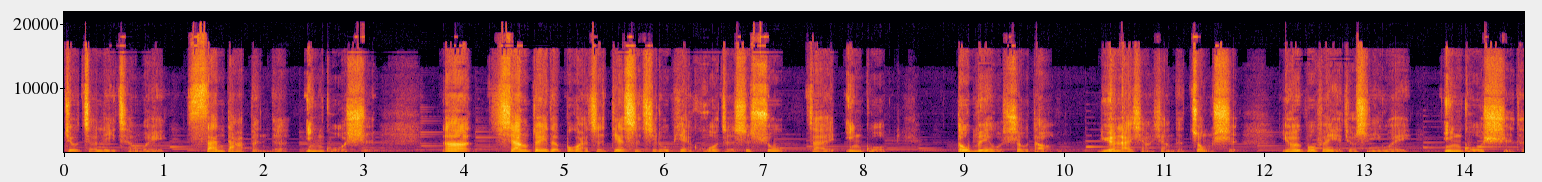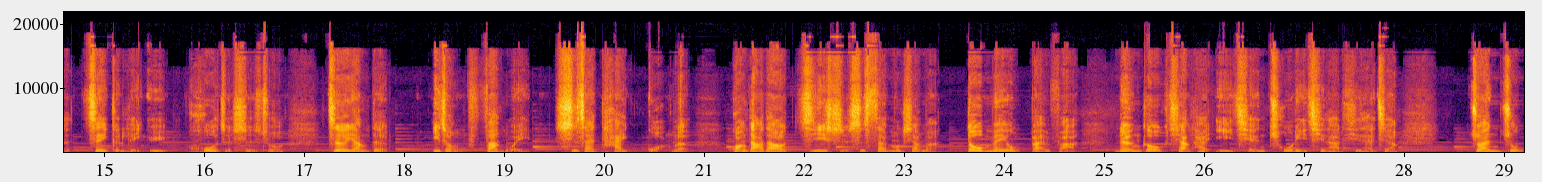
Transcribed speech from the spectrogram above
就整理成为三大本的英国史。那相对的，不管是电视纪录片或者是书，在英国都没有受到原来想象的重视。有一部分，也就是因为英国史的这个领域，或者是说这样的一种范围实在太广了，广大到即使是三梦相马都没有办法能够像他以前处理其他的题材这样专注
